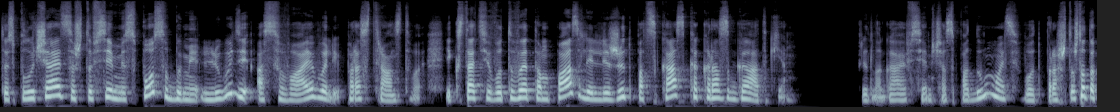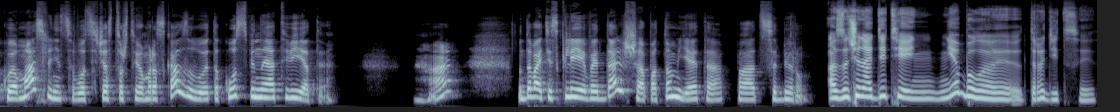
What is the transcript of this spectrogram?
То есть получается, что всеми способами люди осваивали пространство. И, кстати, вот в этом пазле лежит подсказка к разгадке предлагаю всем сейчас подумать, вот про что, что такое масленица. Вот сейчас то, что я вам рассказываю, это косвенные ответы. Ага. Ну давайте склеивать дальше, а потом я это подсоберу. А зачинать детей не было э, традиции?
